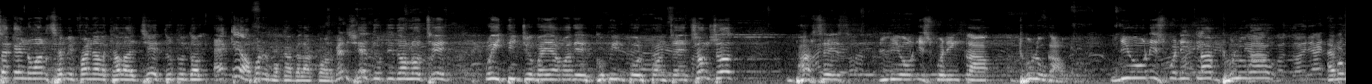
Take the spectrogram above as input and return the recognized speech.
সেকেন্ড ওয়ান সেমিফাইনাল খেলায় যে দুটো দল একে অপরের মোকাবেলা করবেন, সে দুটি দল হচ্ছে ঐতিহ্যবাহী আমাদের গোবিন্দপুর পঞ্চায়েত সংসদ versus Leon sporting club Dhulugaon. Leon sporting club Dhulugaon এবং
